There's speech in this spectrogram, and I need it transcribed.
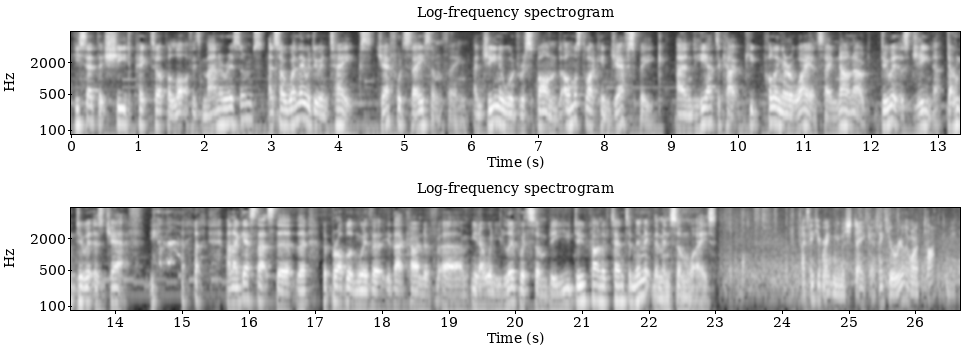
He said that she'd picked up a lot of his mannerisms, and so when they were doing takes, Jeff would say something, and Geena would respond almost like in Jeff speak, and he had to keep pulling her away and say, "No, no, do it as Geena. Don't do it as Jeff." and I guess that's the the, the problem with uh, that kind of um, you know when you live with somebody, you do kind of tend to mimic them in some ways. I think you're making a mistake. I think you really want to talk to me.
